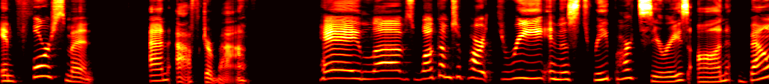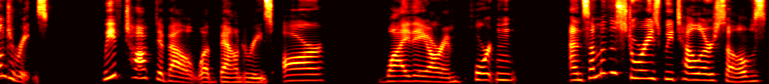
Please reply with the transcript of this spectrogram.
Enforcement, and Aftermath. Hey, loves, welcome to part three in this three part series on boundaries. We've talked about what boundaries are, why they are important, and some of the stories we tell ourselves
